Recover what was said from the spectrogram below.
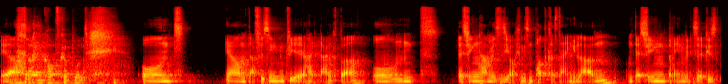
Ja. euren Kopf kaputt. Und ja, und dafür sind wir halt dankbar. Und deswegen haben wir sie auch in diesen Podcast eingeladen. Und deswegen drehen wir diese Episode.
